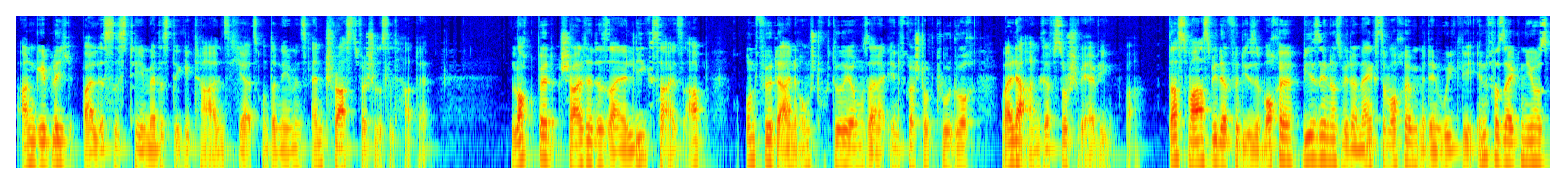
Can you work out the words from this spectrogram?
angeblich weil es Systeme des digitalen Sicherheitsunternehmens Entrust verschlüsselt hatte. Lockbit schaltete seine Leak-Sites ab und führte eine Umstrukturierung seiner Infrastruktur durch, weil der Angriff so schwerwiegend war das war's wieder für diese Woche. Wir sehen uns wieder nächste Woche mit den Weekly Infosec News.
